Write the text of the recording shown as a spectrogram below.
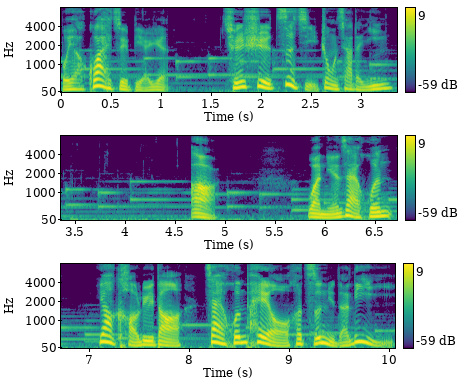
不要怪罪别人，全是自己种下的因。二，晚年再婚要考虑到再婚配偶和子女的利益，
